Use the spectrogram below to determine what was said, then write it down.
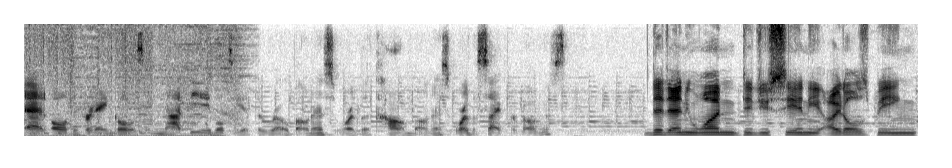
at all different angles and not be able to get the row bonus or the column bonus or the cipher bonus. Did anyone? Did you see any idols being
